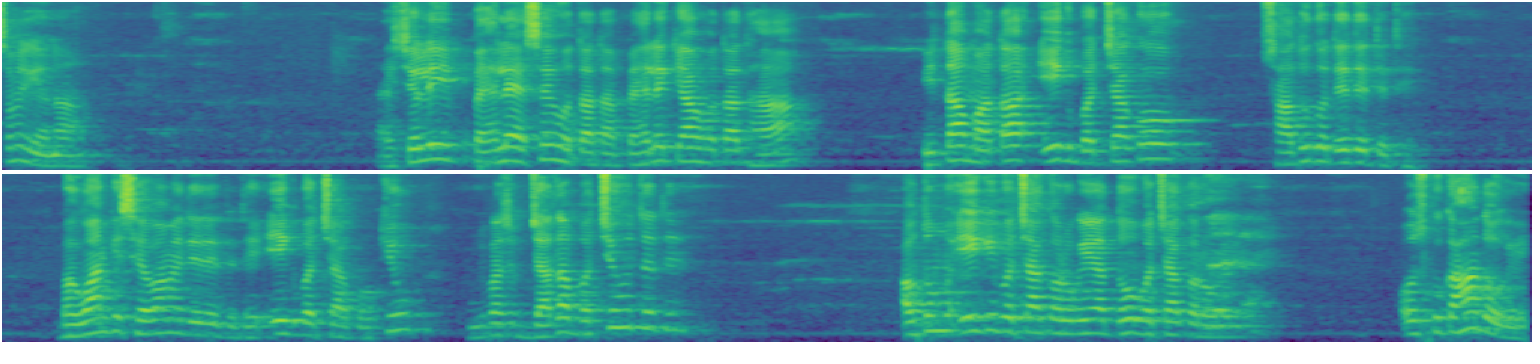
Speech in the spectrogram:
समझ गया ना? एक्चुअली पहले ऐसे होता था पहले क्या होता था पिता माता एक बच्चा को साधु को दे देते थे। भगवान की सेवा में दे देते थे एक बच्चा को। क्यों? उनके पास ज़्यादा बच्चे होते थे। अब तुम एक ही बच्चा करोगे या दो बच्चा करोगे? और उसको कहाँ दोगे?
